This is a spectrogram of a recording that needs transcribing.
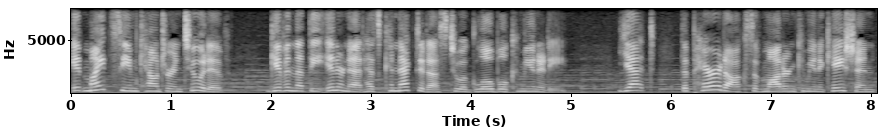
It might seem counterintuitive, given that the internet has connected us to a global community. Yet, the paradox of modern communication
